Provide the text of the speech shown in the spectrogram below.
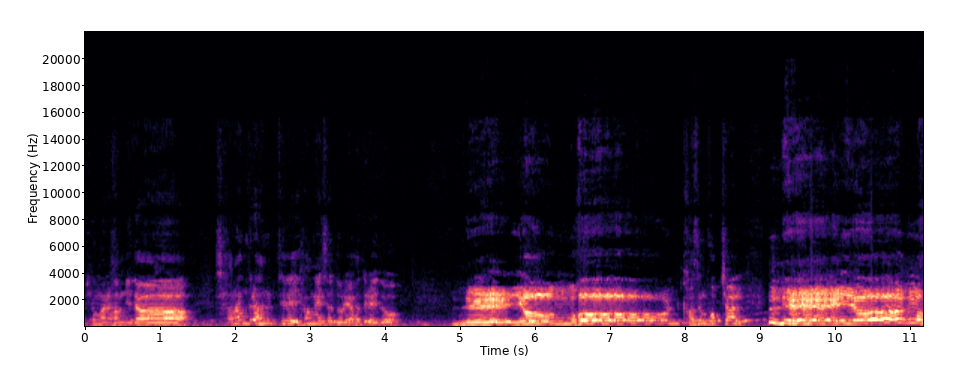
평안합니다. 사람들한테 향해서 노래하더라도 내 영혼 가슴 벅찬 내 영혼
